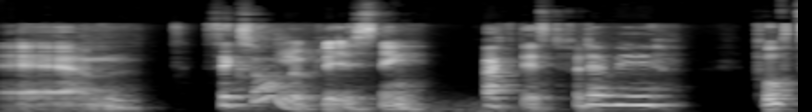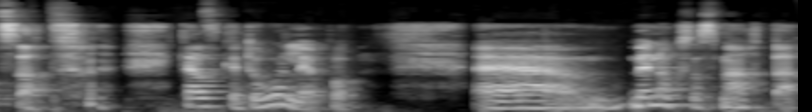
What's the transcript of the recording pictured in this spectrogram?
ehm, sexualupplysning faktiskt, för det är vi fortsatt ganska dåliga på. Ehm, men också smärta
